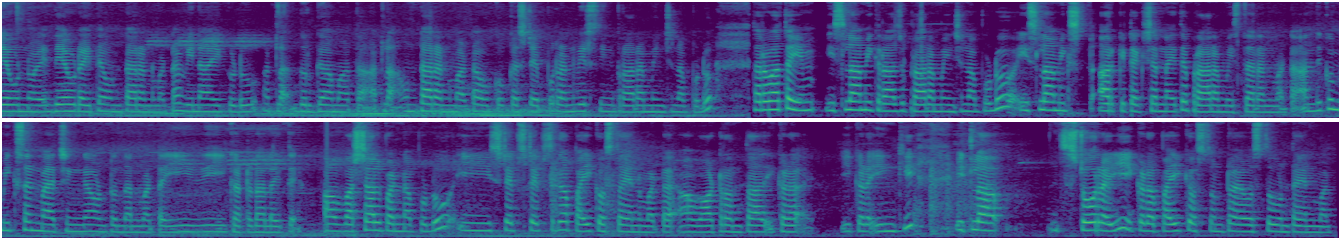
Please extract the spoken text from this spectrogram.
దేవుడు దేవుడైతే ఉంటారనమాట వినాయకుడు అట్లా దుర్గామాత అట్లా ఉంటారనమాట ఒక్కొక్క స్టెప్ రణ్వీర్ సింగ్ ప్రారంభించినప్పుడు. తర్వాత ఇస్లామిక్ రాజు ప్రారంభించినప్పుడు ఇస్లామిక్ ఆర్కిటెక్చర్ని అయితే ప్రారంభిస్తారనమాట అందుకు మిక్స్ అండ్ మ్యాచింగ్గా ఉంటుందన్నమాట ఈ ఈ కట్టడాలు అయితే ఆ వర్షాలు పడినప్పుడు ఈ స్టెప్ స్టెప్స్గా పైకి వస్తాయన్నమాట ఆ వాటర్ అంతా ఇక్కడ ఇక్కడ ఇంకి. ఇట్లా స్టోర్ అయ్యి ఇక్కడ పైకి వస్తుంటా వస్తూ ఉంటాయి అన్నమాట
